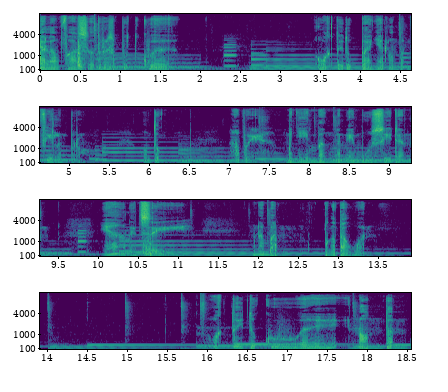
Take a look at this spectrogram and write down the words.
Dalam fase tersebut gue waktu itu banyak nonton film bro untuk apa ya menyeimbangkan emosi dan ya let's say menambah pengetahuan waktu itu gue nonton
